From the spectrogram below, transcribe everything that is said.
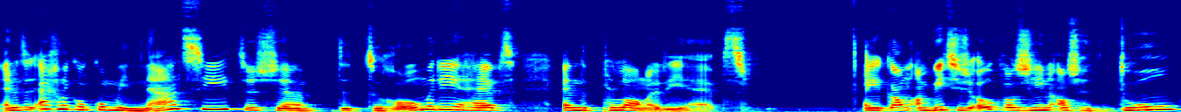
En het is eigenlijk een combinatie tussen de dromen die je hebt en de plannen die je hebt. En je kan ambities ook wel zien als het doel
